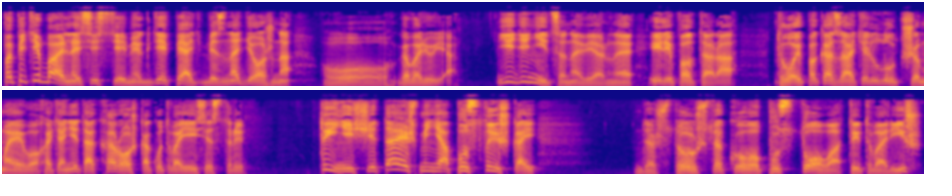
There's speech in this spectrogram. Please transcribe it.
По пятибальной системе, где пять безнадежно. О, говорю я, единица, наверное, или полтора. Твой показатель лучше моего, хотя не так хорош, как у твоей сестры. Ты не считаешь меня пустышкой? Да что ж такого пустого ты творишь?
